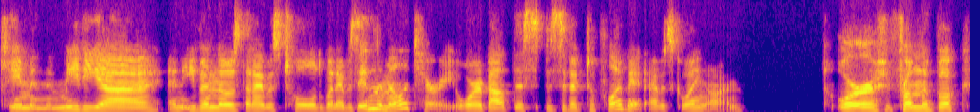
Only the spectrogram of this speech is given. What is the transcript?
came in the media, and even those that I was told when I was in the military or about this specific deployment I was going on. Or from the book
